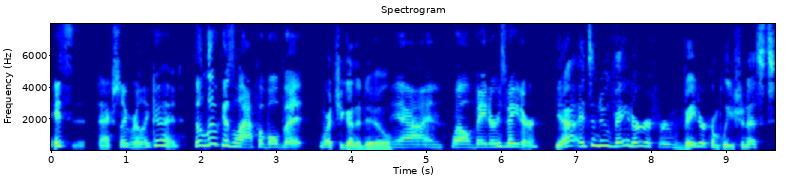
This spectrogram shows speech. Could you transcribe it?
It's actually really good. The Luke is laughable, but What you gonna do? yeah, and well, Vader's Vader. Yeah, it's a new Vader for Vader completionists.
